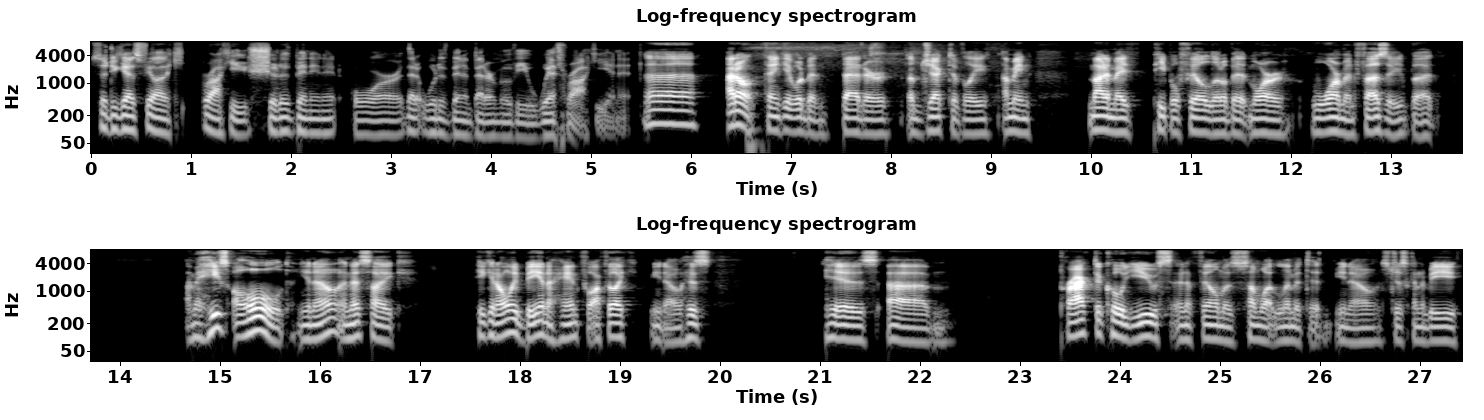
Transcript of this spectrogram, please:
So do you guys feel like Rocky should have been in it or that it would have been a better movie with Rocky in it? uh I don't think it would have been better objectively. I mean, might have made people feel a little bit more warm and fuzzy, but I mean, he's old, you know, and it's like he can only be in a handful. I feel like, you know, his his um practical use in a film is somewhat limited, you know. It's just going to be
